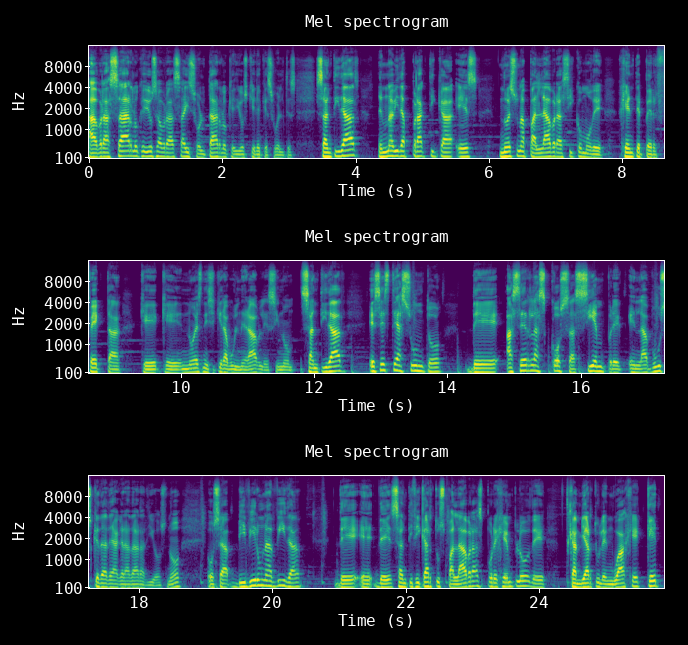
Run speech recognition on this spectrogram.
abrazar lo que Dios abraza y soltar lo que Dios quiere que sueltes. Santidad en una vida práctica es no es una palabra así como de gente perfecta que, que no es ni siquiera vulnerable, sino santidad es este asunto de hacer las cosas siempre en la búsqueda de agradar a Dios, ¿no? O sea, vivir una vida de, eh, de santificar tus palabras, por ejemplo, de cambiar tu lenguaje, qué,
